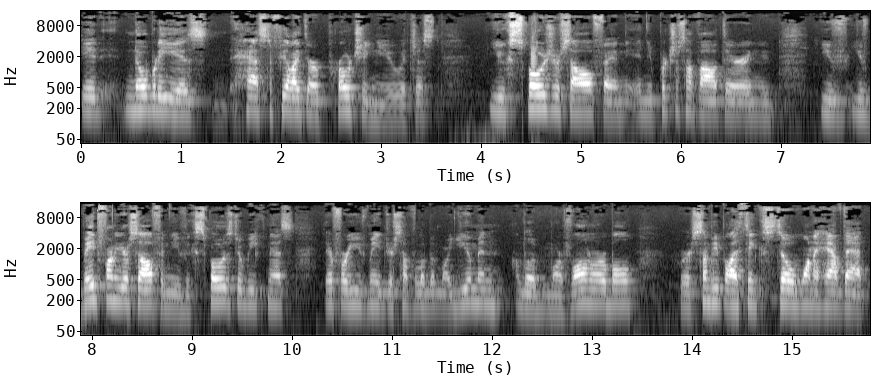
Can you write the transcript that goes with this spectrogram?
it nobody is has to feel like they're approaching you. It just you expose yourself and, and you put yourself out there and you, you've you've made fun of yourself and you've exposed a weakness. Therefore, you've made yourself a little bit more human, a little bit more vulnerable, where some people I think still want to have that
